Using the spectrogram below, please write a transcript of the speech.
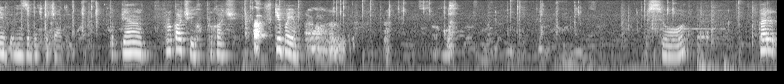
І не забудь качати. Так я прокачую їх, прокачую. Скипаємо. Все. Тепер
